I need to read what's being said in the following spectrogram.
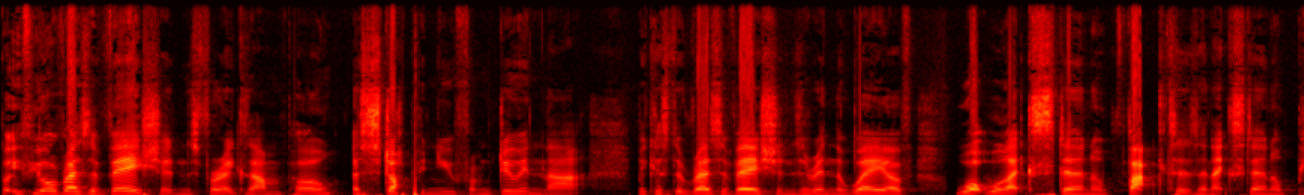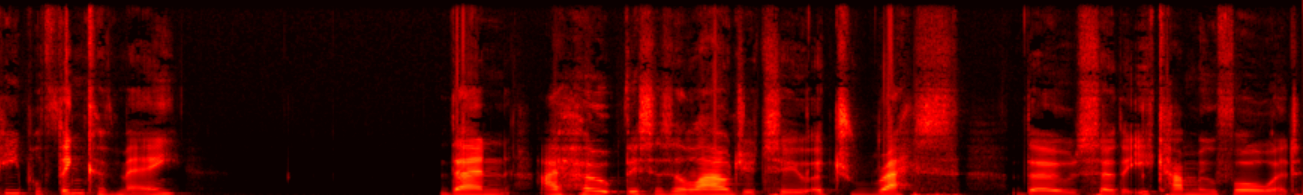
but if your reservations, for example, are stopping you from doing that because the reservations are in the way of what will external factors and external people think of me, then I hope this has allowed you to address those so that you can move forward.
